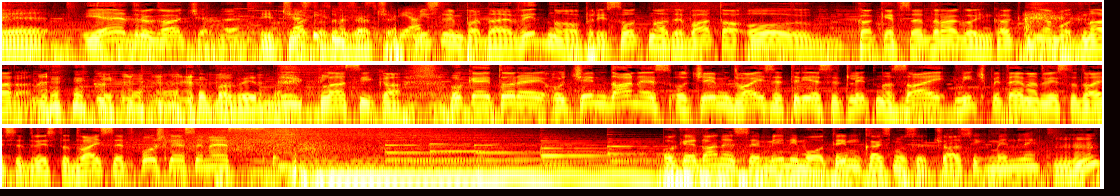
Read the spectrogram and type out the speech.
Ja. Ja. Je drugače, ne? In čisto drugače. Mislim pa, da je vedno prisotna debata o kako je vse drago in kako nimamo denara. ne. to pa vedno. Klasika. Okay, torej, o čem danes, o čem 20-30 let nazaj, nič 5, 220, 220, pošlje SMS. Okay, danes se menimo o tem, kaj smo se včasih menili uh Mhm. -huh.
